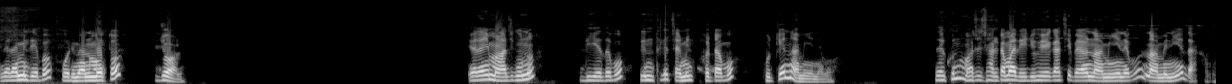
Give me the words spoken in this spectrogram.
এবার আমি দেবো পরিমাণ মতো জল। এবার আমি মাছগুলো দিয়ে দেবো। তিন থেকে চার মিনিট ফোটাবো, ফুটিয়ে নামিয়ে নেব। দেখুন, মাছের ঝালটা আমার রেডি হয়ে গেছে। এবার নামিয়ে নেব, নামিয়ে নিয়ে দেখাবো।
